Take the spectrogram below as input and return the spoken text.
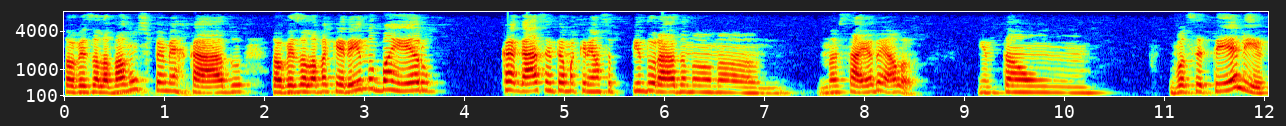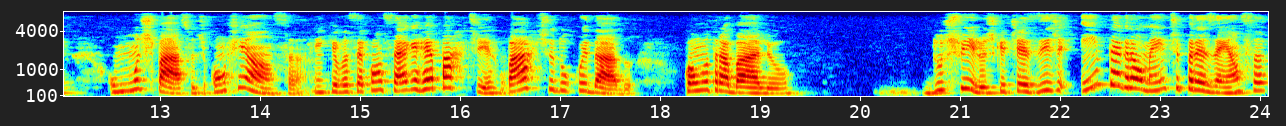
talvez ela vá num supermercado, talvez ela vá querer ir no banheiro cagar sem ter uma criança pendurada no, no, na saia dela. Então, você ter ali um espaço de confiança em que você consegue repartir parte do cuidado com o trabalho dos filhos, que te exige integralmente presença,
